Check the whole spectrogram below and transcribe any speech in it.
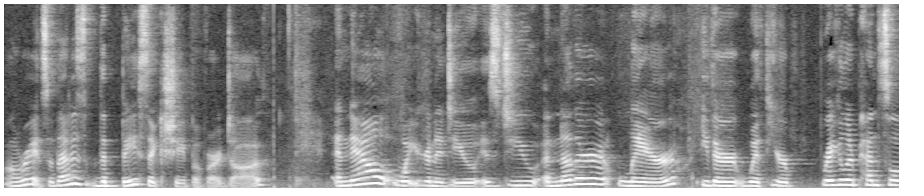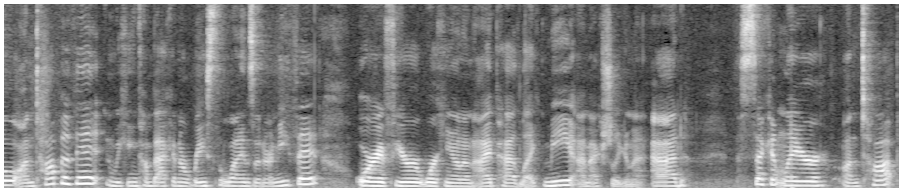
All right, so that is the basic shape of our dog. And now what you're gonna do is do another layer, either with your regular pencil on top of it, and we can come back and erase the lines underneath it, or if you're working on an iPad like me, I'm actually gonna add a second layer on top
